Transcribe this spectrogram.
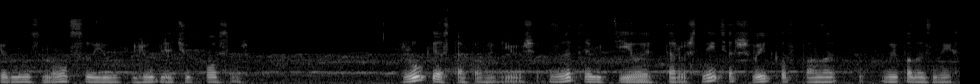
йому знов свою люблячу посмішку. Руки Остапа Гордійовича затремтіли, та рушниця швидко впала, випала з них.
